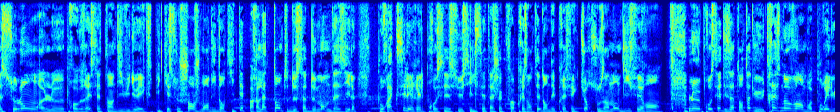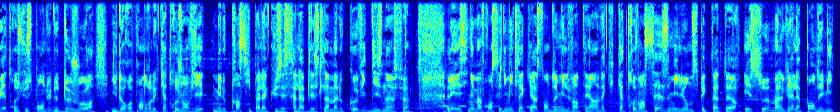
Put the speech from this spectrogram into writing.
Selon le progrès, cet individu a expliqué ce changement d'identité par l'attente de sa demande d'asile. Pour accélérer le processus, il s'est à chaque fois présenté dans des préfectures sous un nom différent. Le procès des attentats du 13 novembre pourrait lui être suspendu de deux jours. Il doit reprendre le 4 janvier, mais le principal accusé, Salah Abdeslam, a le Covid-19. Les cinémas français limitent la casse en 2021 avec 96 millions de spectateurs et ce, malgré la pandémie.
